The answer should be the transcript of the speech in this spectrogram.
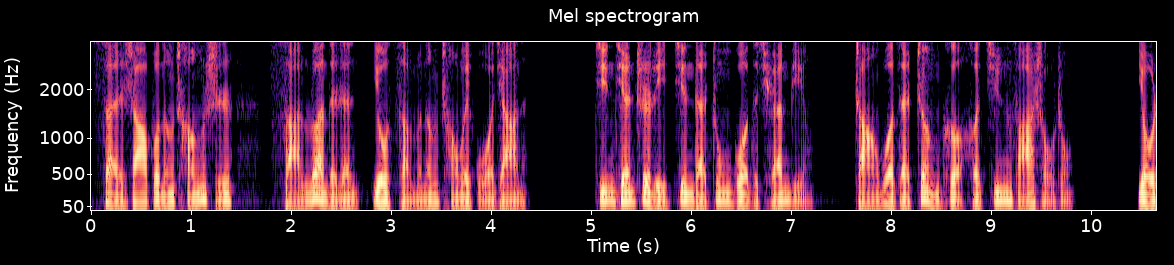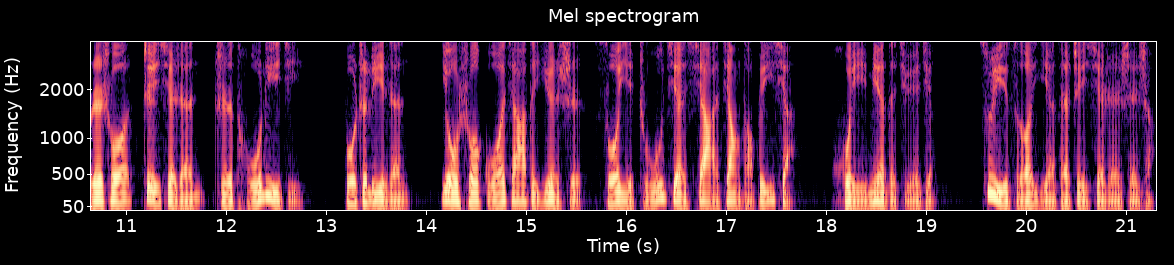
散沙不能成石，散乱的人又怎么能成为国家呢？今天治理近代中国的权柄掌握在政客和军阀手中。有人说，这些人只图利己。不知利人，又说国家的运势所以逐渐下降到卑下、毁灭的绝境，罪责也在这些人身上。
